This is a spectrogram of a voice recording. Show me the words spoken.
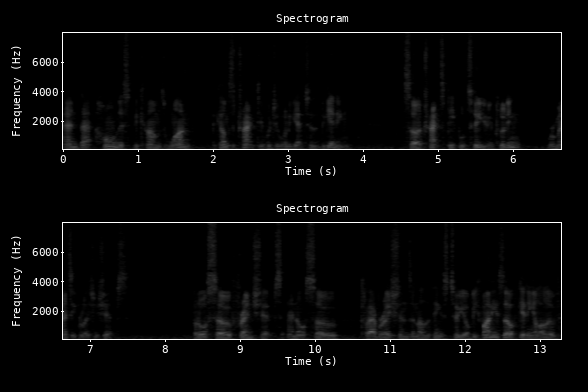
And that wholeness becomes one, becomes attractive, which you want to get to the beginning. So attracts people to you, including romantic relationships, but also friendships and also collaborations and other things too. You'll be finding yourself getting a lot of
